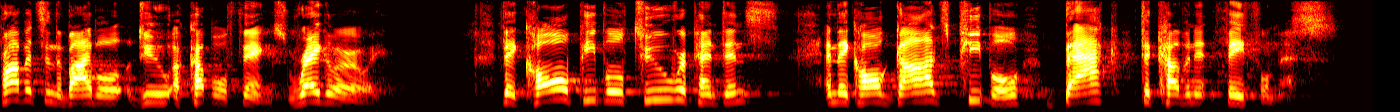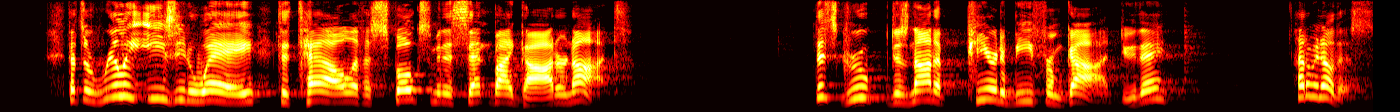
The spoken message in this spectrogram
prophets in the Bible do a couple things regularly. They call people to repentance, and they call God's people back to covenant faithfulness. That's a really easy way to tell if a spokesman is sent by God or not. This group does not appear to be from God, do they? How do we know this?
